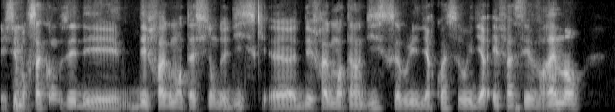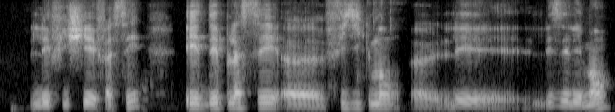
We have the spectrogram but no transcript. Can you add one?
Et c'est mm. pour ça qu'on faisait des défragmentations de disques. défragmenter un disque, ça voulait dire quoi? Ça voulait dire effacer vraiment les fichiers effacés et déplacer physiquement les, les, éléments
